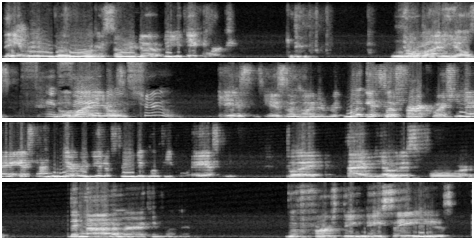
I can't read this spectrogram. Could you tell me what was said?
they really was more concerned about the dick work. Nobody else It's Nobody sad, else- it's true. it's it's a hundred. Look, it's a fair question to ask. I never get offended when people ask me, but I've noticed for the non-American women, the first thing they say is,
